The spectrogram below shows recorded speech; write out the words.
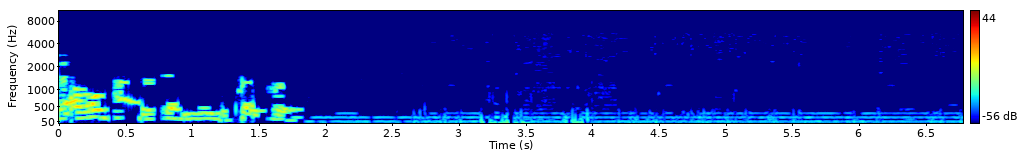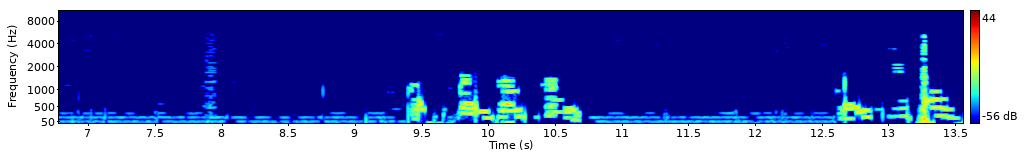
well, old timers said you need to pray through. Praise those praise. Praise your praise.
